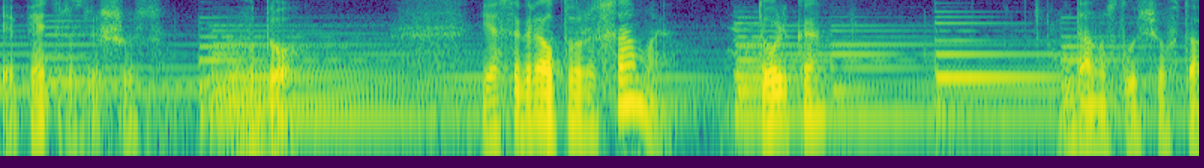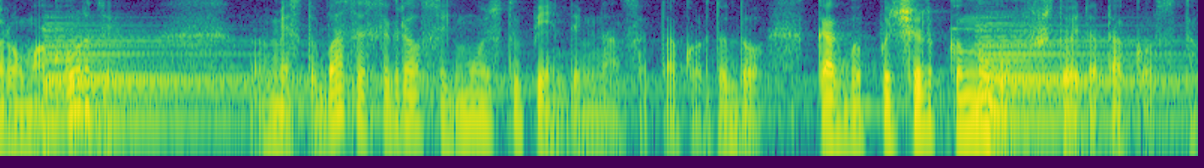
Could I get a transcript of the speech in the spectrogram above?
и опять разрешусь в до. Я сыграл то же самое, только в данном случае во втором аккорде вместо баса я сыграл седьмую ступень доминанции от аккорда до, как бы подчеркнув, что этот аккорд стал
